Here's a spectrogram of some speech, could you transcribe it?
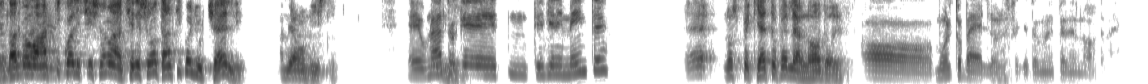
Andando avanti, quali ci sono? Ce ne sono tanti con gli uccelli, abbiamo visto. E un altro che mh, ti viene in mente? È lo specchietto per le allodole. Oh, molto bello lo specchietto per l'odore.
